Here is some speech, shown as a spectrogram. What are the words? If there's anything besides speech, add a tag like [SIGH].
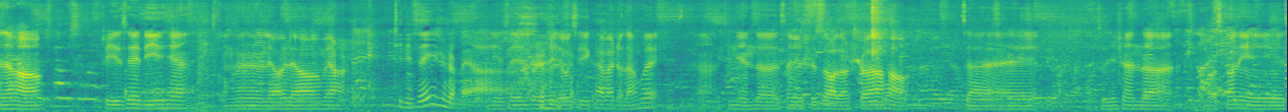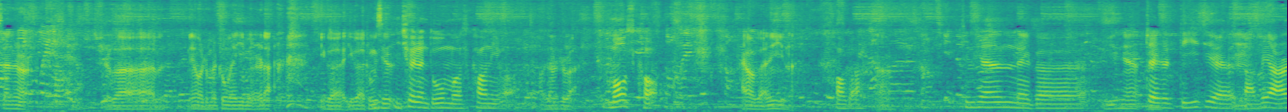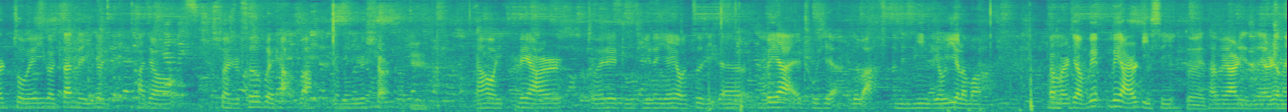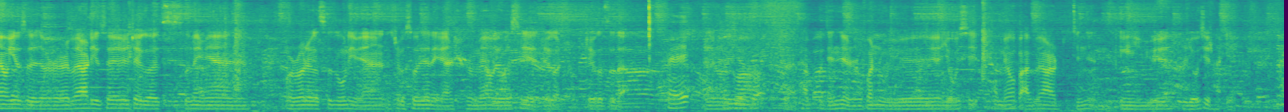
大家好，GDC 第一天，我们聊一聊 VR。GDC 是什么呀？GDC 是游戏开发者大会，啊，今年的三月十四号到十八号，在呃旧金山的 Moscone Center，是个没有什么中文译名的 [LAUGHS] 一个一个中心，你确认读 Moscone 吗好像是吧？？Moscow，还有个 N E 呢，好吧。嗯，今天那个第一天，这是第一届把 VR 作为一个单的一个，它叫算是分会场吧，这么一个事儿。嗯，然后 VR 作为这主题呢，也有自己的 VI 出现，对吧？你你留意了吗？专门叫 V VRDC。对它 VRDC 而且很有意思，就是 VRDC 这个词里面，或者说这个词组里面，这个缩写里面是没有游戏这个这个字的。哎，也就是说，对它不仅仅是关注于游戏，它没有把 VR 仅仅定义于是游戏产业，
